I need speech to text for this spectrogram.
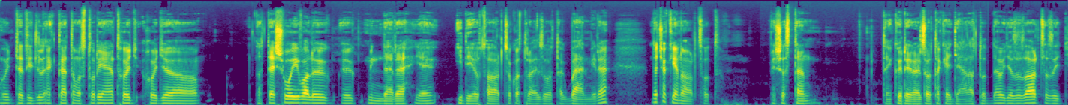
hogy tehát így legtáltam a sztoriát, hogy, hogy a, a tesóival ő, ők mindenre ilyen idióta arcokat rajzoltak bármire, de csak ilyen arcot. És aztán köré rajzoltak egy állatot, de hogy ez az arc, az így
